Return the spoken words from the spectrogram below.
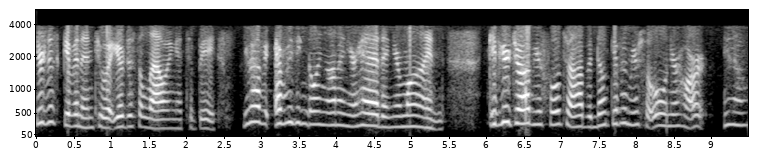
you're just giving into it. You're just allowing it to be. You have everything going on in your head and your mind. Give your job your full job, and don't give them your soul and your heart. You know,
